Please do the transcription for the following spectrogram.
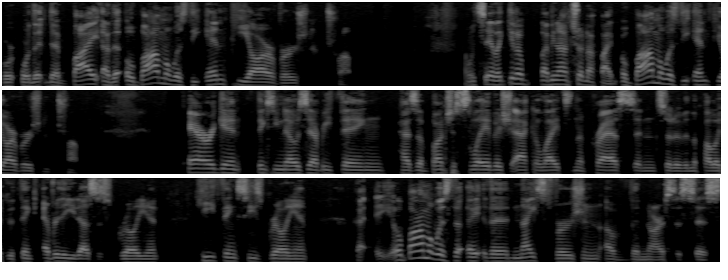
or, or that the, by, uh, the Obama was the NPR version of Trump. I would say, like you know, I mean, I'm sorry, not Biden. Obama was the NPR version of Trump. Arrogant, thinks he knows everything, has a bunch of slavish acolytes in the press and sort of in the public who think everything he does is brilliant. He thinks he's brilliant. Uh, Obama was the uh, the nice version of the narcissist.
